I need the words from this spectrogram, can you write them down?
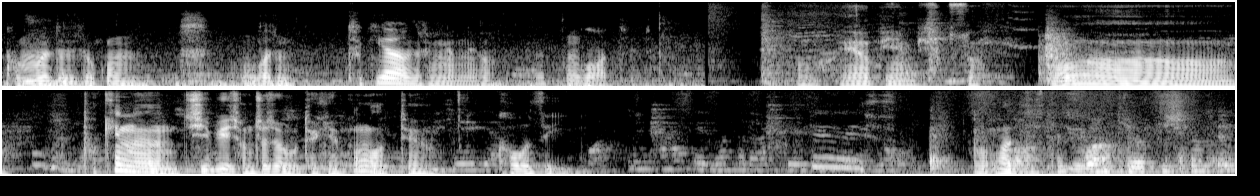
건물들이 조금 뭔가 좀 특이하게 생겼네요 예쁜 것 같아요 오, 에어비앤비 숙소 와 터키는 집이 전체적으로 되게 예쁜 것 같아요 cozy 어, what is this? You want Turkish coffee?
